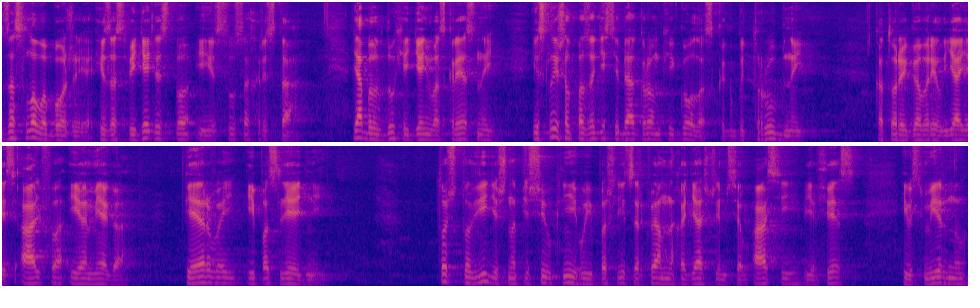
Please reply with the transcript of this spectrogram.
за Слово Божие и за свидетельство Иисуса Христа. Я был в духе день воскресный и слышал позади себя громкий голос, как бы трубный, который говорил, «Я есть Альфа и Омега, первый и последний». То, что видишь, напиши в книгу и пошли церквям, находящимся в Асии, в Ефес, и в Смирну,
